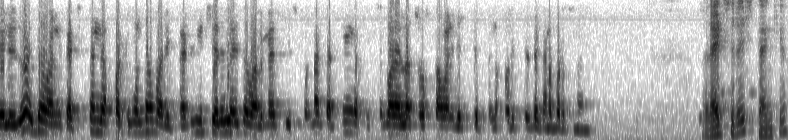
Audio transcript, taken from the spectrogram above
తెలియదు అయితే వాళ్ళని ఖచ్చితంగా పట్టుకుంటాం. వారి కఠిన చర్యలు అయితే వాళ్ళ మీద తీసుకుంటాం. ఖచ్చితంగా శిక్ష పడేలా చూస్తామని చెప్పి చెప్తున్న పరిస్థితి కనబడుతున్నాయి రైట్ సురేష్ థ్యాంక్ యూ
